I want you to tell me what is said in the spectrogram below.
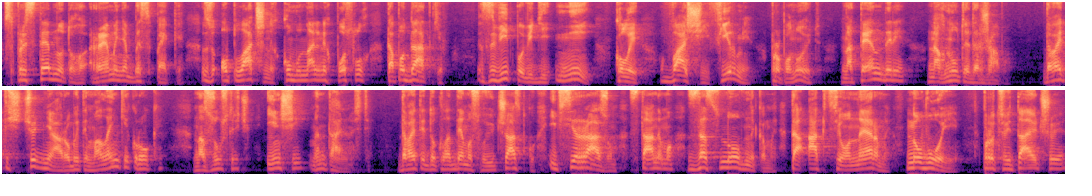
з пристебнутого ременя безпеки, з оплачених комунальних послуг та податків, з відповіді ні, коли вашій фірмі пропонують на тендері нагнути державу. Давайте щодня робити маленькі кроки назустріч іншій ментальності. Давайте докладемо свою частку і всі разом станемо засновниками та акціонерами нової процвітаючої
